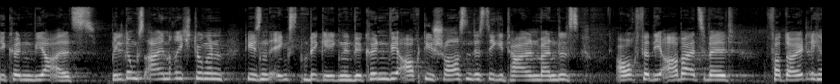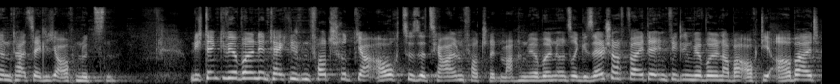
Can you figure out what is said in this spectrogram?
wie können wir als Bildungseinrichtungen diesen Ängsten begegnen? Wie können wir auch die Chancen des digitalen Wandels auch für die Arbeitswelt verdeutlichen und tatsächlich auch nutzen? Und ich denke, wir wollen den technischen Fortschritt ja auch zu sozialem Fortschritt machen. Wir wollen unsere Gesellschaft weiterentwickeln, wir wollen aber auch die Arbeit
